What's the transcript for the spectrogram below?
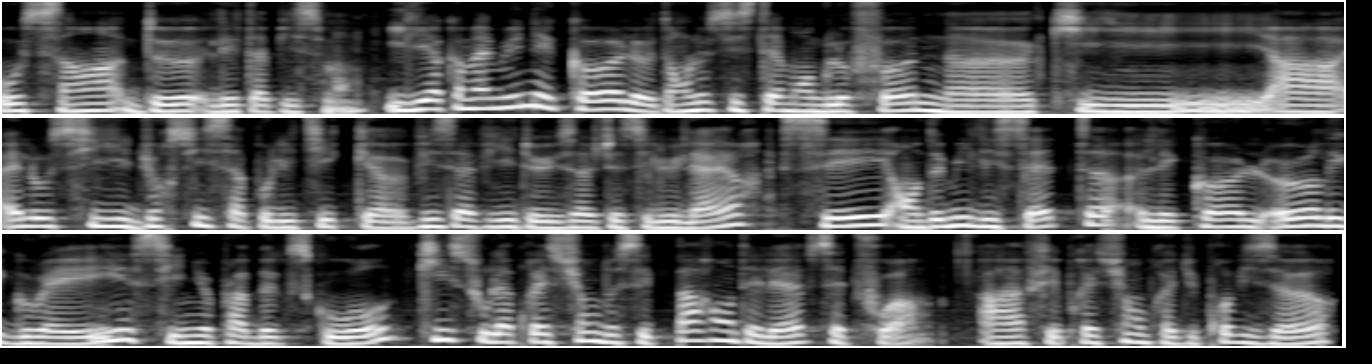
au sein de l'établissement. Il y a quand même une école dans le système anglophone qui a elle aussi durci sa politique vis-à-vis de l'usage des cellulaire, c'est en 2017 l'école Early Grey Senior Public School qui, sous la pression de ses parents d'élèves cette fois, a fait pression auprès du proviseur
